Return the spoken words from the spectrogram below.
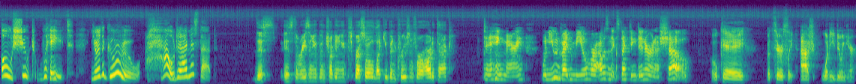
Oh, shoot, wait. You're the guru. How did I miss that? This is the reason you've been chugging espresso like you've been cruising for a heart attack? Dang, Mary. When you invited me over, I wasn't expecting dinner and a show. Okay, but seriously, Ash, what are you doing here?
